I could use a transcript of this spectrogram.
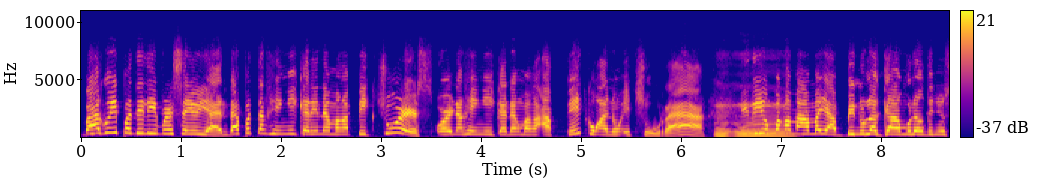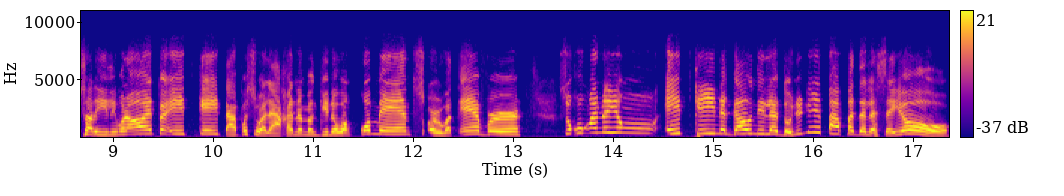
bago ipa-deliver sa'yo yan, dapat nanghingi ka rin ng mga pictures or nanghingi ka ng mga update kung anong itsura. Mm-mm. Hindi yung baka mamaya, binulaga mo lang din yung sarili mo na, oh, ito 8K, tapos wala ka namang ginawang comments or whatever. So, kung ano yung 8K na gown nila doon, yun yung ipapadala sa'yo.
